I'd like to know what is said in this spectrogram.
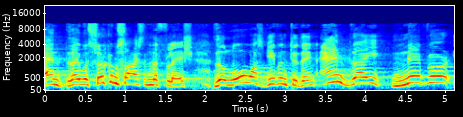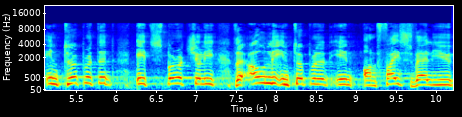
and they were circumcised in the flesh. The law was given to them and they never interpreted it spiritually. They only interpreted it on face value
